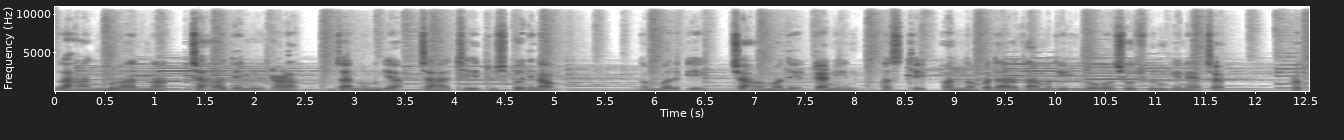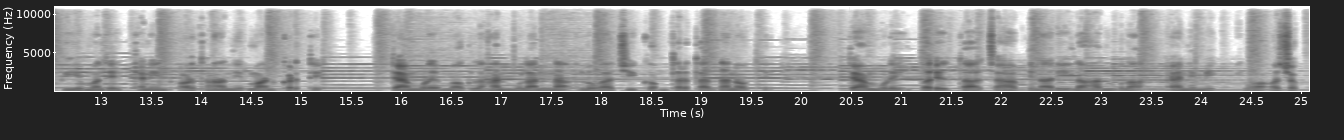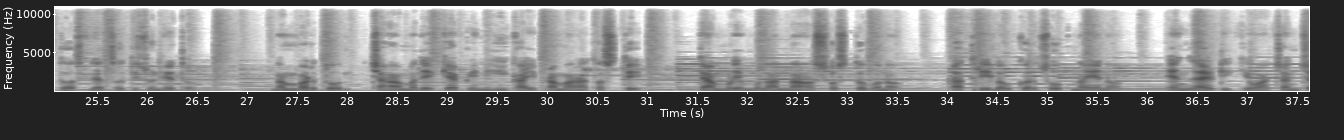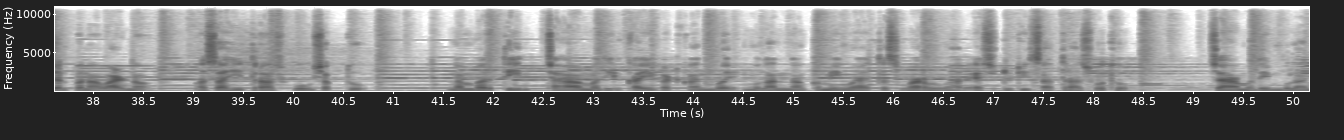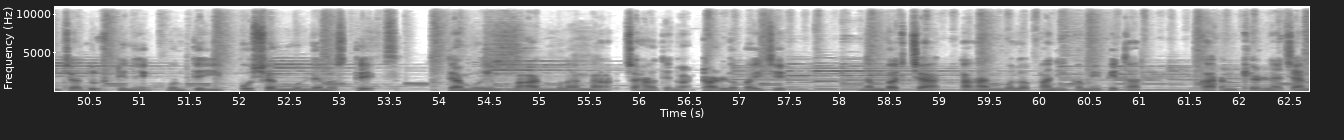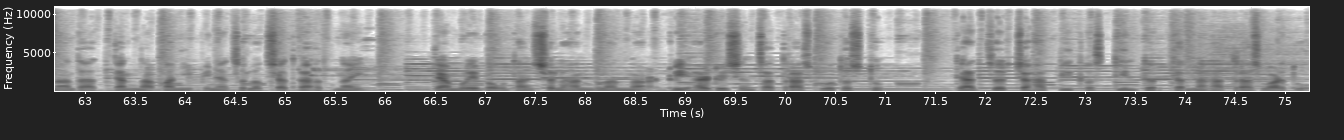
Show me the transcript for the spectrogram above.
लहान मुलांना चहा देणे टाळा. जाणून घ्या चहाचे दुष्परिणाम. नंबर एक चहामध्ये टॅनिन असते. अन्न पदार्थामधील लोह शोषून घेण्याच्या प्रक्रियेमध्ये टॅनिन अडथळा निर्माण करते. त्यामुळे मग लहान मुलांना लोहाची कमतरता जाणवते. त्यामुळे बरेचदा चहा पिणारी लहान मुलं ॲनिमिक किंवा अशक्त असल्याचं दिसून येतं. नंबर दोन. चहामध्ये कॅफिनही काही प्रमाणात असते. त्यामुळे मुलांना अस्वस्थ होणं रात्री लवकर झोप न येणं एन्झायटी किंवा चंचलपणा वाढणं असाही त्रास होऊ शकतो. नंबर तीन. चहामधील काही घटकांमुळे मुलांना कमी वयातच वारंवार ॲसिडिटीचा त्रास होतो. चहामध्ये मुलांच्या दृष्टीने कोणतेही पोषण मूल्य नसते. त्यामुळे लहान मुलांना चहा देणं टाळलं पाहिजे. नंबर चार लहान मुलं पाणी कमी पितात. कारण खेळण्याच्या नादात त्यांना पाणी पिण्याचं लक्षात राहत नाही. त्यामुळे बहुतांश लहान मुलांना डिहायड्रेशनचा त्रास होत असतो. त्यात जर चहा पीत असतील तर त्यांना हा त्रास वाढतो.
